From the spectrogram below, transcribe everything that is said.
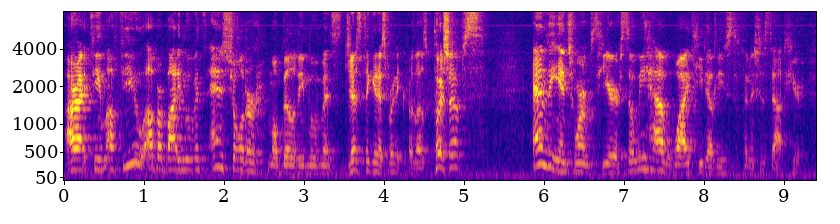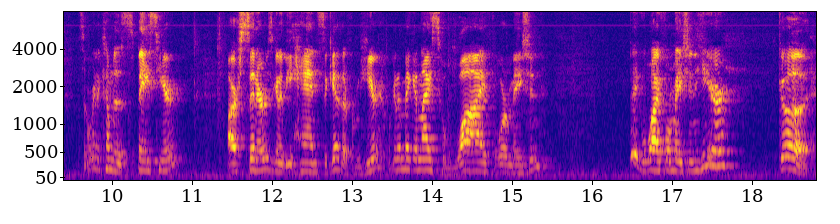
All right, team, a few upper body movements and shoulder mobility movements just to get us ready for those push-ups and the inchworms here. So we have YTWs to finish us out here. So we're gonna come to the space here. Our center is gonna be hands together from here. We're gonna make a nice Y formation. Big Y formation here. Good.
